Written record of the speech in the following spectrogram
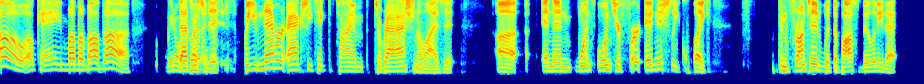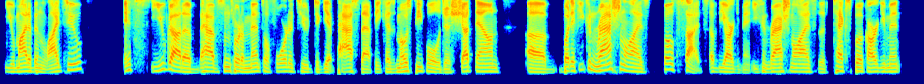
oh, okay, blah blah blah blah. We don't That's what question it is. But you never actually take the time to rationalize it. Uh, and then once once you're first initially like confronted with the possibility that you might have been lied to, it's you gotta have some sort of mental fortitude to get past that because most people just shut down. Uh, but if you can rationalize both sides of the argument, you can rationalize the textbook argument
